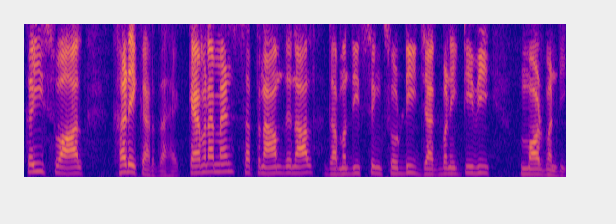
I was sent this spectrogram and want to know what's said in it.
ਕਈ ਸਵਾਲ ਖੜੇ ਕਰਦਾ ਹੈ। ਕੈਮਰਾਮੈਨ ਸਤਨਾਮ ਦੇ ਨਾਲ ਰਮਨਦੀਪ ਸਿੰਘ ਸੋਢੀ, ਜਗਬਣੀ ਟੀਵੀ ਮੌੜ ਮੰਡੀ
